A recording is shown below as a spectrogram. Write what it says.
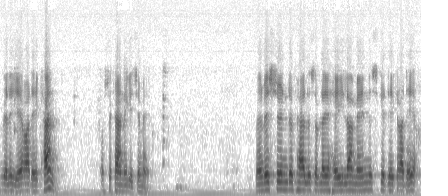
vil jeg gjøre det jeg kan. Og så kan jeg ikke mer. Men ved syndefallet så ble hele mennesket degradert.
